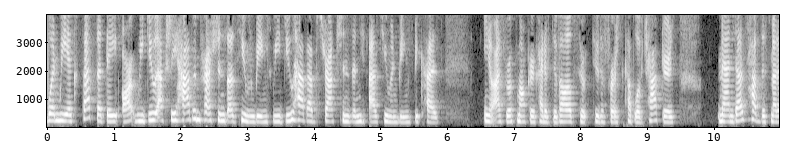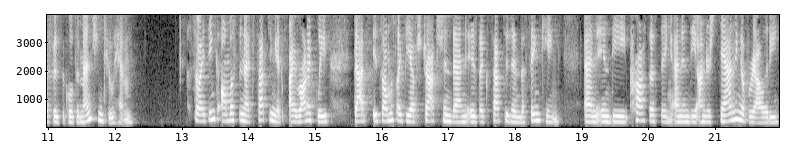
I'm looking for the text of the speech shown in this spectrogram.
when we accept that they are we do actually have impressions as human beings. We do have abstractions and as human beings because you know as rookmaaker kind of develops through the first couple of chapters man does have this metaphysical dimension to him So I think almost in accepting it, ironically, that it's almost like the abstraction then is accepted in the thinking and in the processing and in the understanding of reality.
